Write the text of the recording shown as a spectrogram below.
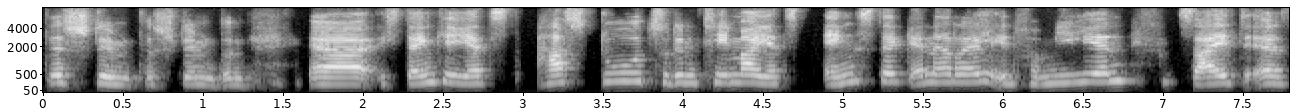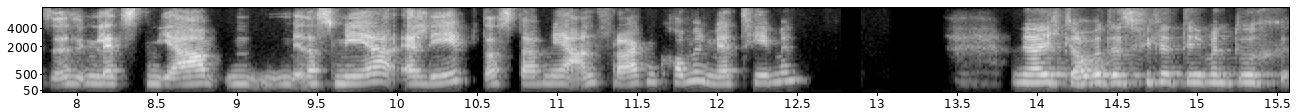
Das stimmt, das stimmt. Und äh, ich denke, jetzt hast du zu dem Thema jetzt Ängste generell in Familien seit äh, im letzten Jahr das mehr erlebt, dass da mehr Anfragen kommen, mehr Themen? Ja, ich glaube, dass viele Themen durch,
